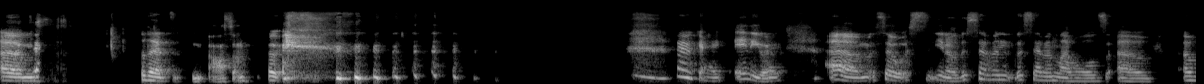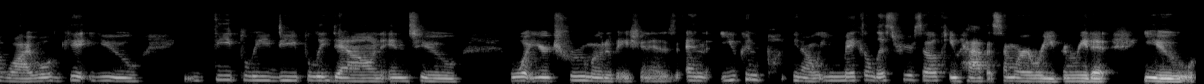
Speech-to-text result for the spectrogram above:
Um, well, that's awesome. Okay. okay. Anyway, um, so you know the seven the seven levels of of why will get you deeply deeply down into what your true motivation is and you can you know you make a list for yourself you have it somewhere where you can read it you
